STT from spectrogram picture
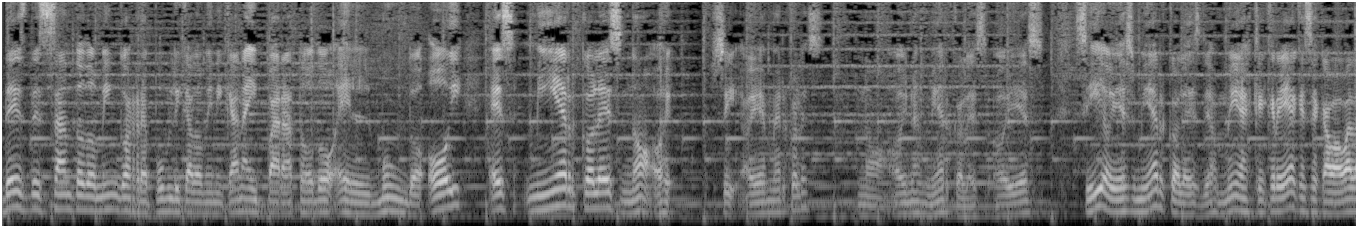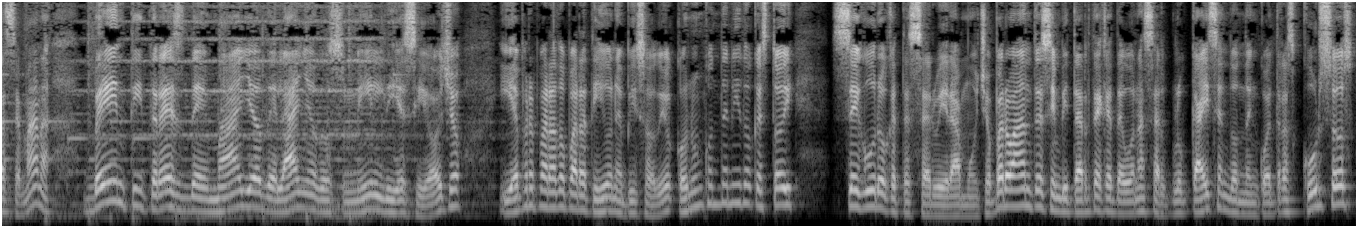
desde Santo Domingo, República Dominicana y para todo el mundo. Hoy es miércoles, no, hoy, sí, hoy es miércoles. No, hoy no es miércoles, hoy es... Sí, hoy es miércoles, Dios mío, es que creía que se acababa la semana. 23 de mayo del año 2018 y he preparado para ti un episodio con un contenido que estoy seguro que te servirá mucho. Pero antes, invitarte a que te unas al Club Kaizen donde encuentras cursos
